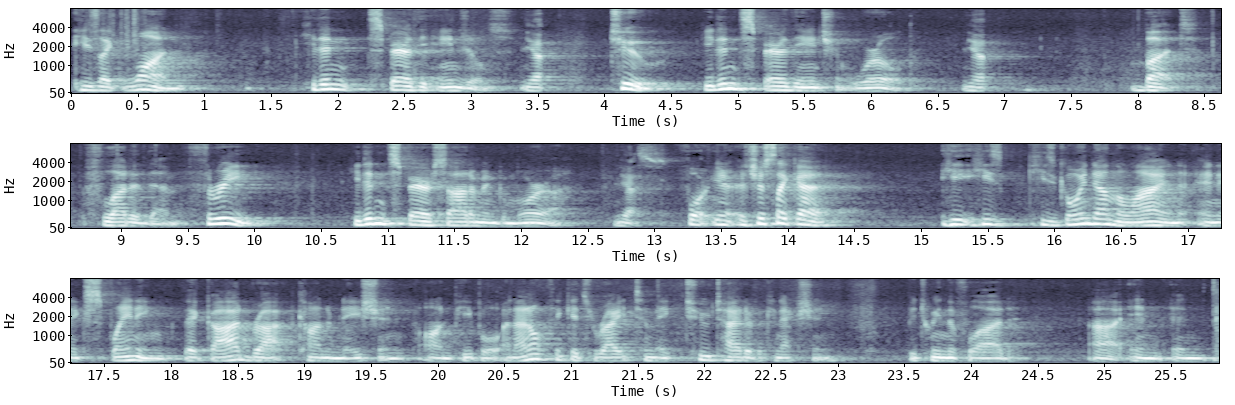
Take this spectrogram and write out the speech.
he's like one, he didn't spare the angels. Yep. Two, he didn't spare the ancient world Yep. but flooded them. Three, he didn't spare Sodom and Gomorrah. Yes. Four, you know, it's just like a he, he's he's going down the line and explaining that God brought condemnation on people, and I don't think it's right to make too tight of a connection between the flood uh, and and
